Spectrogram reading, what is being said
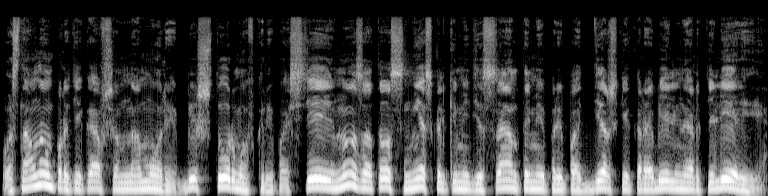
в основном протекавшим на море, без штурмов крепостей, но зато с несколькими десантами при поддержке корабельной артиллерии.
